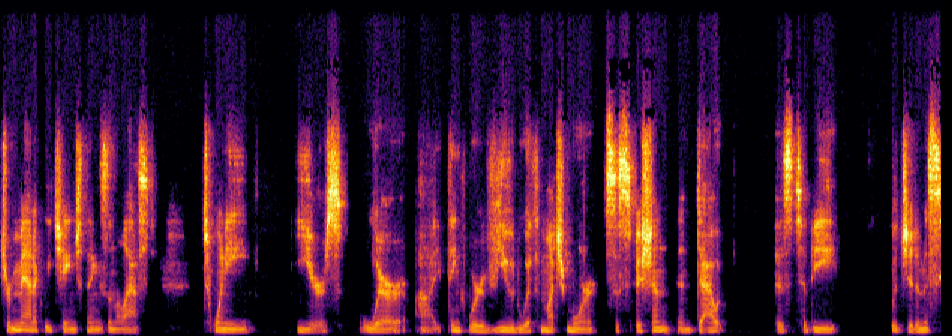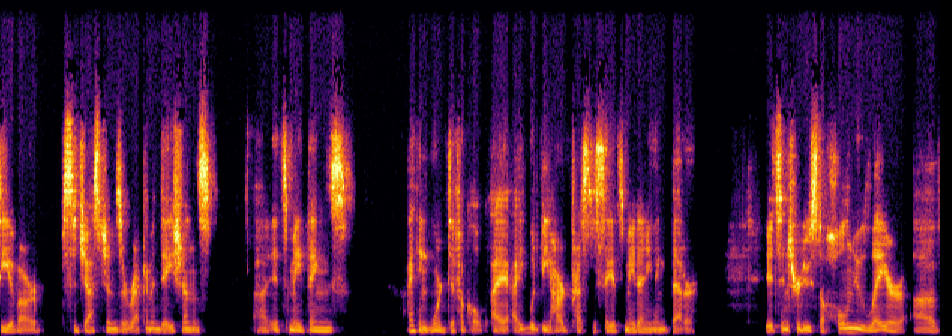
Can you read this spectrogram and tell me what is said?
dramatically changed things in the last 20 years where I think we're viewed with much more suspicion and doubt as to the legitimacy of our suggestions or recommendations. Uh, it's made things, I think, more difficult. I, I would be hard pressed to say it's made anything better. It's introduced a whole new layer of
